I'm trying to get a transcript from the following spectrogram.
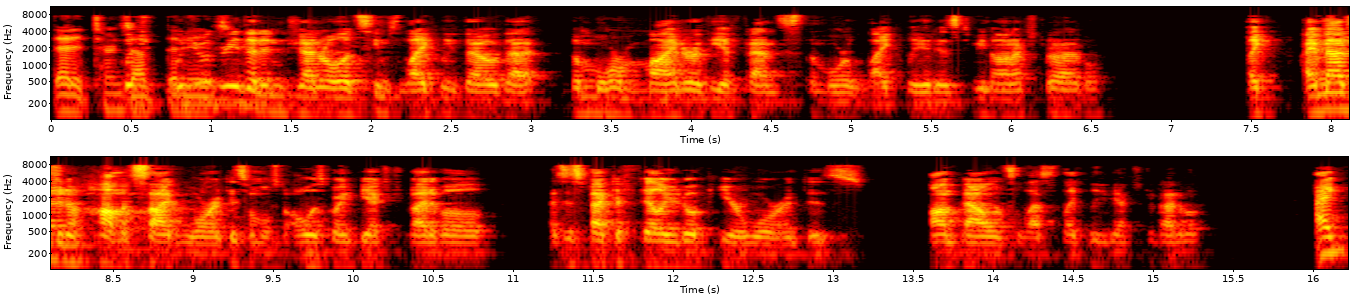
that it turns out that would it you agree that in general it seems likely, though, that the more minor the offense, the more likely it is to be non-extraditable? Like, I imagine a homicide warrant is almost always going to be extraditable. I suspect a failure to appear warrant is, on balance, less likely to be extraditable. I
